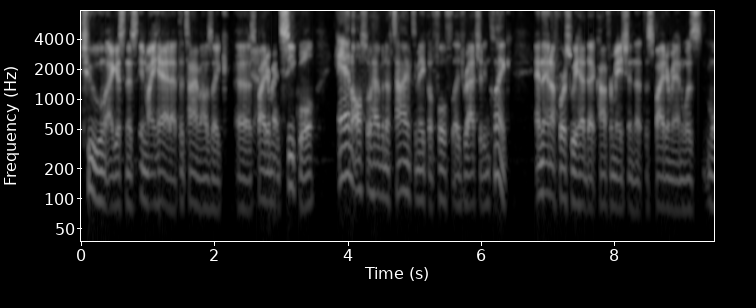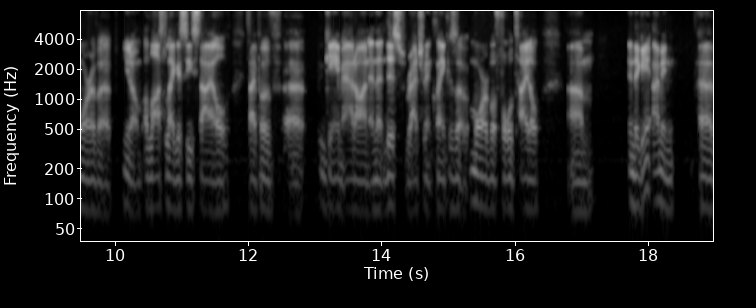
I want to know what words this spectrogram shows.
two I guess in, this, in my head at the time I was like uh, Spider-Man sequel and also have enough time to make a full fledged Ratchet and Clank. And then, of course, we had that confirmation that the Spider Man was more of a you know a Lost Legacy style type of uh, game add on, and then this Ratchet and Clank is a more of a full title. Um, in the game, I mean, uh,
